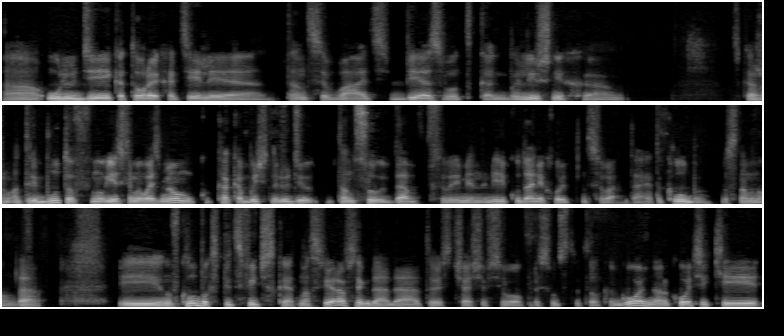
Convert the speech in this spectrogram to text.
а, у людей, которые хотели танцевать без вот как бы лишних а, скажем, атрибутов, ну, если мы возьмем, как обычно люди танцуют, да, в современном мире, куда они ходят танцевать, да, это клубы в основном, да, и, ну, в клубах специфическая атмосфера всегда, да, то есть чаще всего присутствует алкоголь, наркотики,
